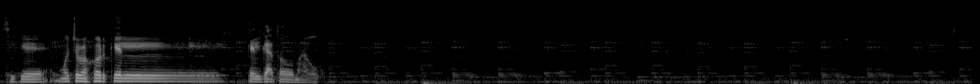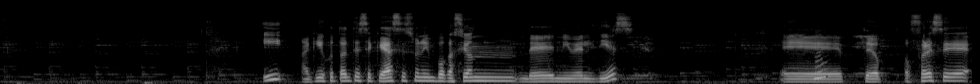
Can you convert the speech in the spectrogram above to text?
Así que mucho mejor que el, que el gato mago. Y aquí justamente dice que haces una invocación de nivel 10. Eh, Te ofrece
